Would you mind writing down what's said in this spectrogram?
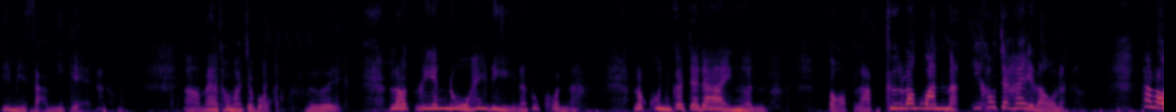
ที่มีสามีแก่นะแม่โทมัสจะบอกเลยแล้วเลี้ยงดูให้ดีนะทุกคนนะแล้วคุณก็จะได้เงินตอบรับคือรางวัลน่ะ ที่เขาจะให้เราน่ะ ถ้าเรา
